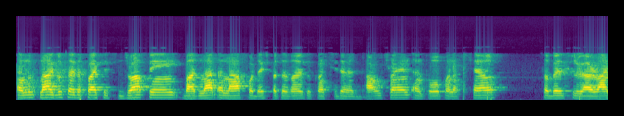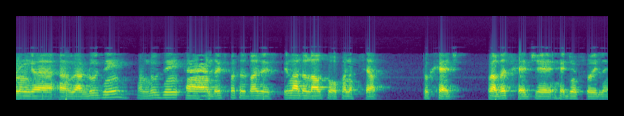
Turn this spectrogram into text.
and look, now it looks like the price is dropping, but not enough for the expert advisor to consider a downtrend and to open a sell. So basically, we are running, uh, uh, we are losing, I'm losing, and the expert advisor is still not allowed to open a sell to hedge. Well, that's hedge, uh, hedging freely.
